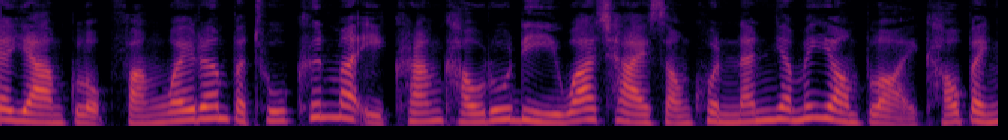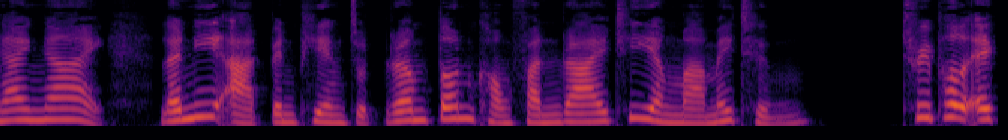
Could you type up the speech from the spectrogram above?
ยายามกลบฝังไว้เริ่มปะทุขึ้นมาอีกครั้งเขารู้ดีว่าชายสองคนนั้นยังไม่ยอมปล่อยเขาไปง่ายๆ และนี่อาจเป็นเพียงจุดเริ่มต้นของฝันร้ายที่ยังมาไม่ถึง Triple X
